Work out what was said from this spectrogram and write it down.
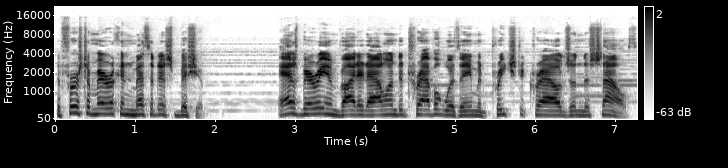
the first American Methodist bishop. Asbury invited Allen to travel with him and preach to crowds in the South,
